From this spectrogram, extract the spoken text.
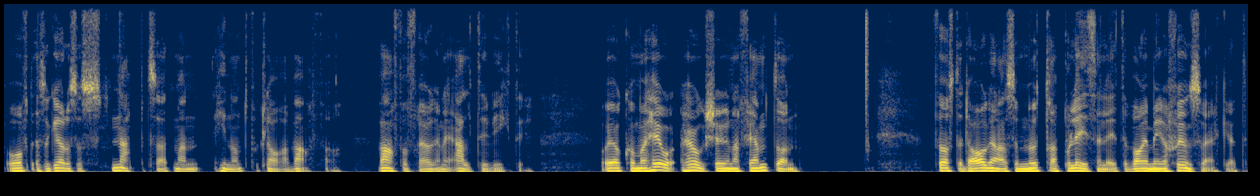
Och ofta så går det så snabbt så att man hinner inte förklara varför. Varför-frågan är alltid viktig. Och jag kommer ihåg 2015, första dagarna så muttrar polisen lite. Var är Migrationsverket?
